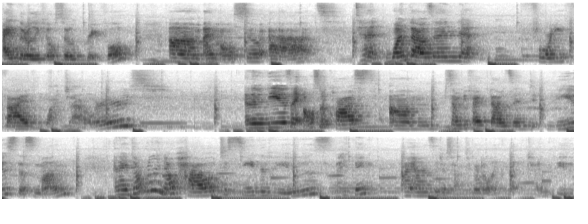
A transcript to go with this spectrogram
i literally feel so grateful um i'm also at 1,045 watch hours. And then views, I also crossed um, 75,000 views this month. And I don't really know how to see the views. I think I honestly just have to go to like lifetime views.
